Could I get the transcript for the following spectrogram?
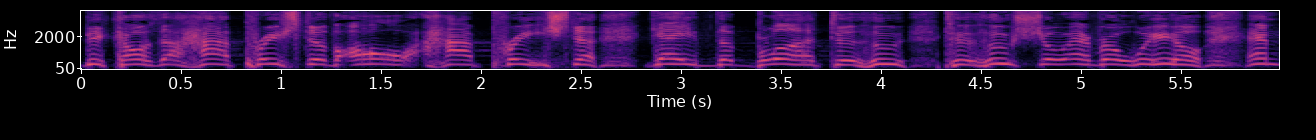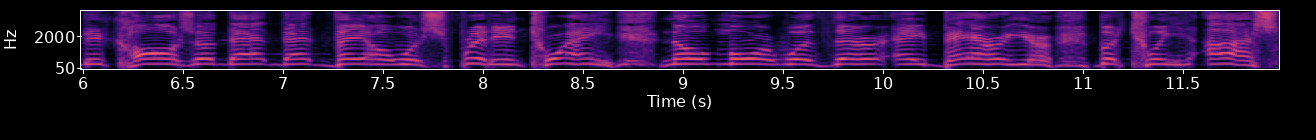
because the high priest of all high priests uh, gave the blood to who to whosoever will. And because of that, that veil was split in twain. No more was there a barrier between us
